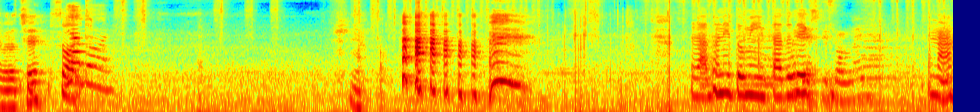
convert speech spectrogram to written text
এবার হচ্ছে সল্ট রাঁধুনি তুমি তা যদি না।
